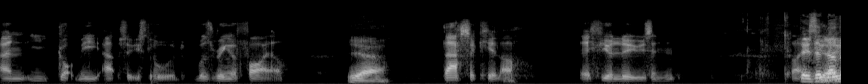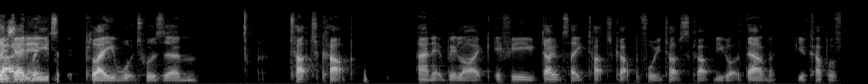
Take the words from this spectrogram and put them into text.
and you got me absolutely slaughtered was Ring of Fire. Yeah, That's a killer. If you're losing, Like, There's another losing game it- we used to play, which was um, Touch Cup, and it'd be like if you don't say Touch Cup before you touch the cup, you got to down the, your cup of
